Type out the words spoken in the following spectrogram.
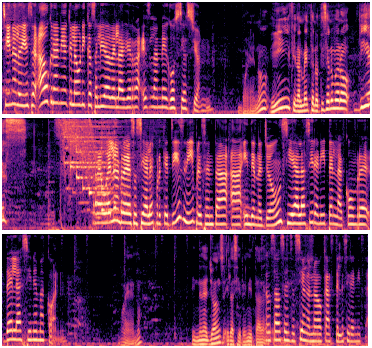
China le dice a Ucrania que la única salida de la guerra es la negociación. Bueno, y finalmente noticia número 10. Revuelo en redes sociales porque Disney presenta a Indiana Jones y a la Sirenita en la cumbre de la CinemaCon. Bueno, Indiana Jones y la sirenita. Ha causado sensación el nuevo cast de la Sirenita.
